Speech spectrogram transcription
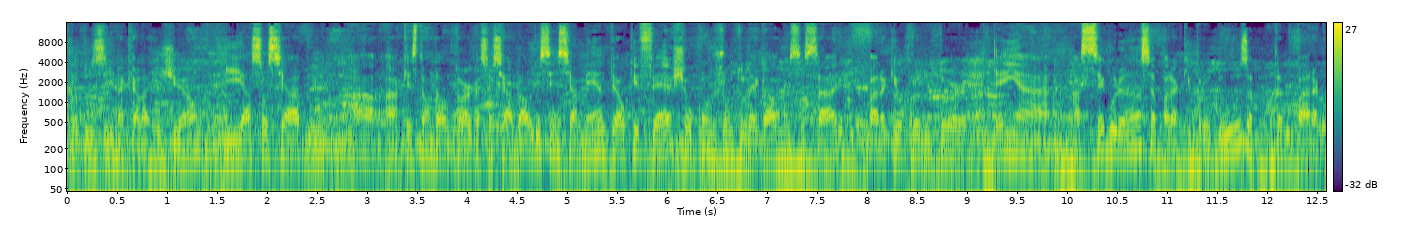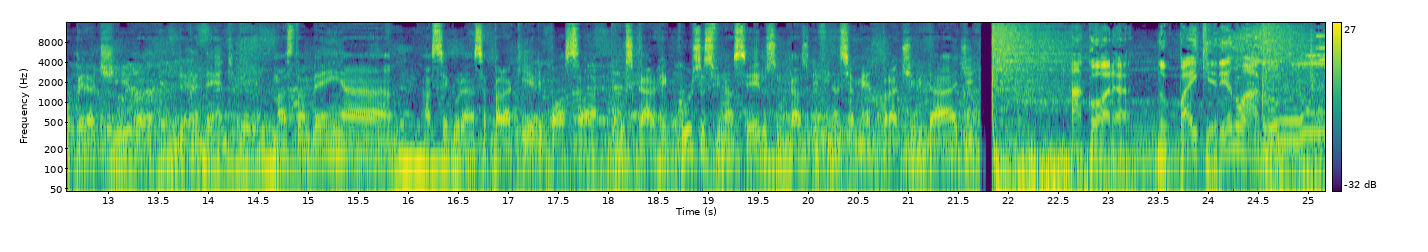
produzir naquela região. E associado à, à questão da outorga, associado ao licenciamento, é o que fecha o conjunto legal necessário para que o produtor tenha a segurança para que produza, tanto para a cooperativa independente, mas também a, a segurança para que ele possa buscar recursos financeiros, no caso de financiamento para a atividade. Agora, no Pai Querendo Agro.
